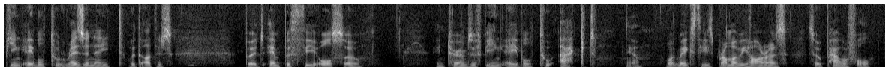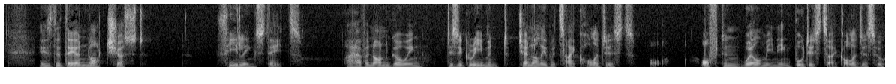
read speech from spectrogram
being able to resonate with others, but empathy also in terms of being able to act. Yeah? What makes these Brahma Viharas so powerful is that they are not just feeling states. I have an ongoing disagreement generally with psychologists, often well meaning Buddhist psychologists who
